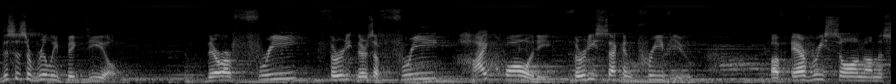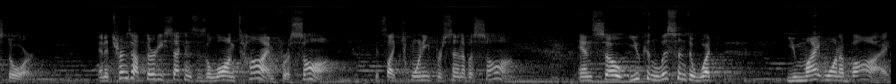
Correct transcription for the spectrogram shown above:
this is a really big deal. There are free 30, there's a free, high quality 30 second preview of every song on the store. And it turns out 30 seconds is a long time for a song. It's like 20% of a song. And so you can listen to what you might want to buy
